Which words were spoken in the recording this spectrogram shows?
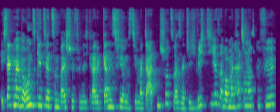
ich sag mal, bei uns geht's ja zum Beispiel, finde ich, gerade ganz viel um das Thema Datenschutz, was natürlich wichtig ist, aber man hat schon das Gefühl,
